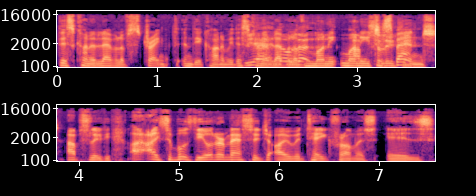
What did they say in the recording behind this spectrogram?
this kind of level of strength in the economy, this yeah, kind of level no, that, of money money to spend. Absolutely. I, I, suppose the other message I would take from it is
